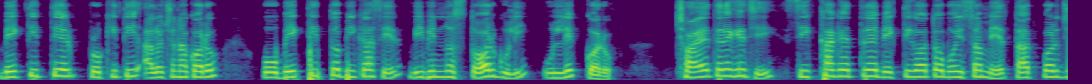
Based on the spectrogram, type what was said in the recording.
ব্যক্তিত্বের প্রকৃতি আলোচনা করো ও ব্যক্তিত্ব বিকাশের বিভিন্ন স্তরগুলি উল্লেখ করো। ছয়েতে রেখেছি, শিক্ষাক্ষেত্রে ব্যক্তিগত বৈষম্যের তাৎপর্য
